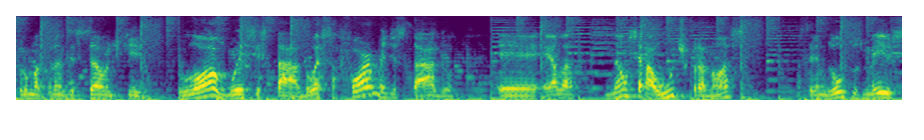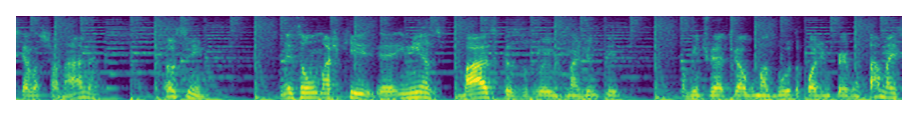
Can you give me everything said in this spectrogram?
por uma transição de que logo esse Estado, ou essa forma de Estado, é, ela não será útil para nós, nós teremos outros meios de se relacionar, né? Então, assim, então, acho que é, em linhas básicas, eu imagino que se alguém tiver, tiver alguma dúvida pode me perguntar, mas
